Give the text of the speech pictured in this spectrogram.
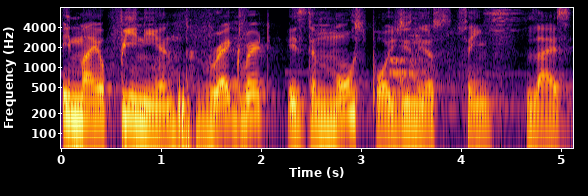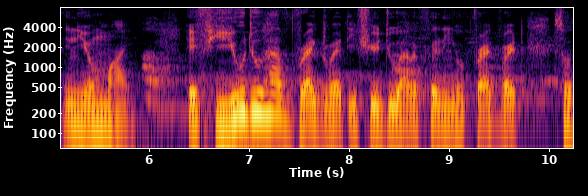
In my opinion, regret is the most poisonous thing lies in your mind. If you do have regret, if you do have a feeling of regret, so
